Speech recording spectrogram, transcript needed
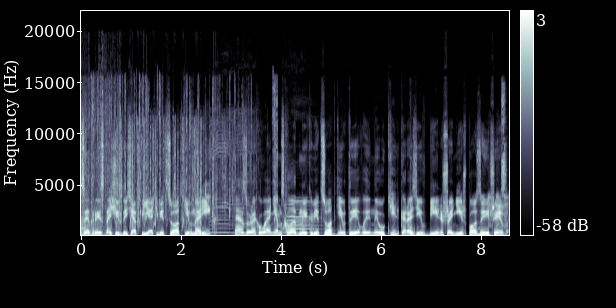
Це 365 відсотків на рік. А з урахуванням складних відсотків ти винний у кілька разів більше, ніж позичив.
